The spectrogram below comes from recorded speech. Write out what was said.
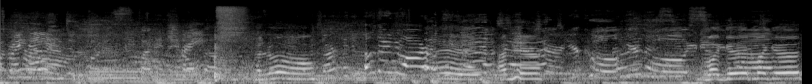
it's right now Hello. Oh, there you are. Hey, Okay. I'm here. Sure, You're cool. You're cool. You're doing Am I your good? Am I good?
